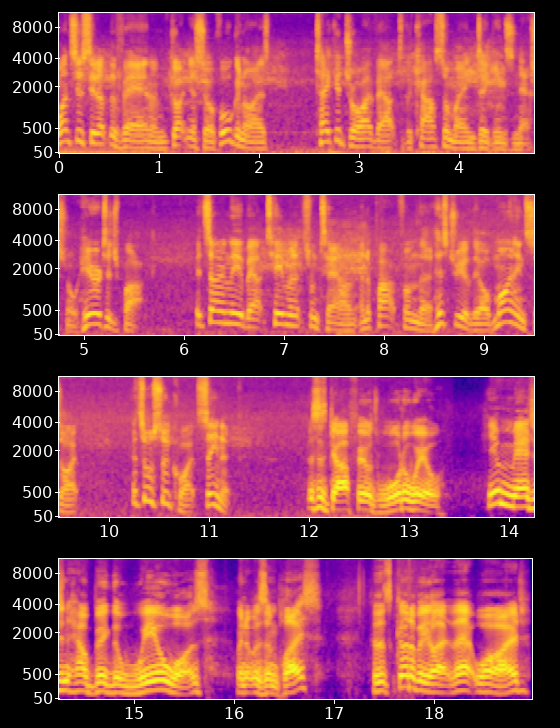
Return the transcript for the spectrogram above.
Once you've set up the van and gotten yourself organised, take a drive out to the Castlemaine Diggings National Heritage Park. It's only about 10 minutes from town, and apart from the history of the old mining site, it's also quite scenic. This is Garfield's water wheel. Can you imagine how big the wheel was when it was in place? Because it's got to be like that wide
